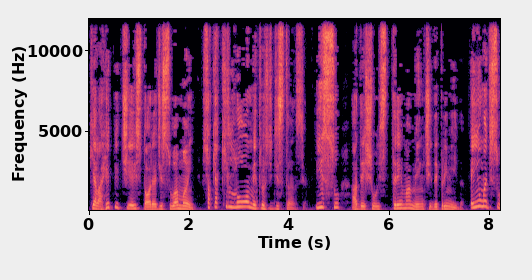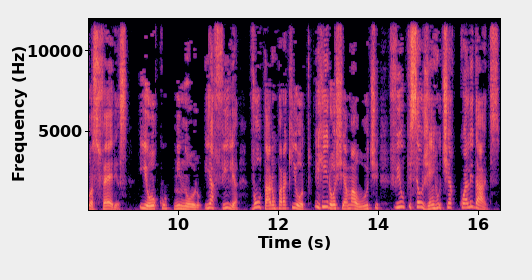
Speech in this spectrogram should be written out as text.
que ela repetia a história de sua mãe, só que a quilômetros de distância. Isso a deixou extremamente deprimida. Em uma de suas férias, Yoko, Minoru e a filha voltaram para Kyoto, e Hiroshi Yamauchi viu que seu genro tinha qualidades.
